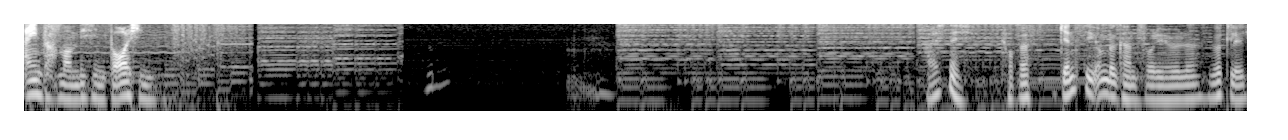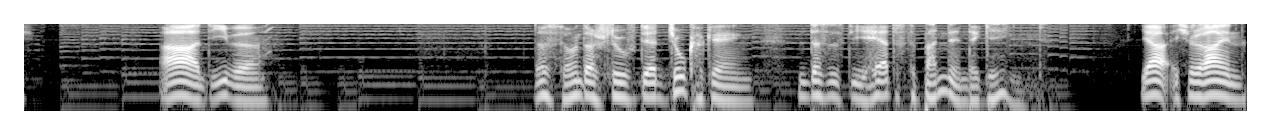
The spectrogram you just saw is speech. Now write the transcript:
Einfach mal ein bisschen forschen. Weiß nicht. Kommt mir gänzlich unbekannt vor, die Höhle. Wirklich. Ah, Diebe. Das ist der Unterschlupf der Joker Gang. Das ist die härteste Bande in der Gegend. Ja, ich will rein.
